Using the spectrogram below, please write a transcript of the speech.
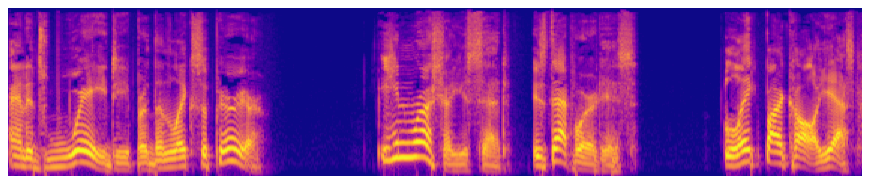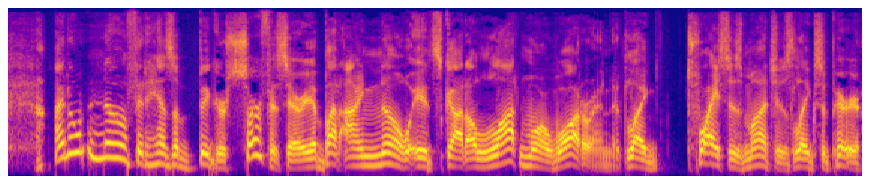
and it's way deeper than Lake Superior. In Russia, you said. Is that where it is? Lake Baikal, yes. I don't know if it has a bigger surface area, but I know it's got a lot more water in it, like twice as much as Lake Superior.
